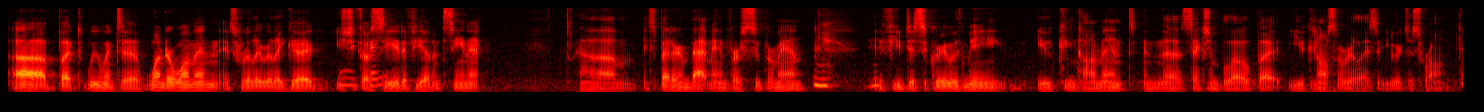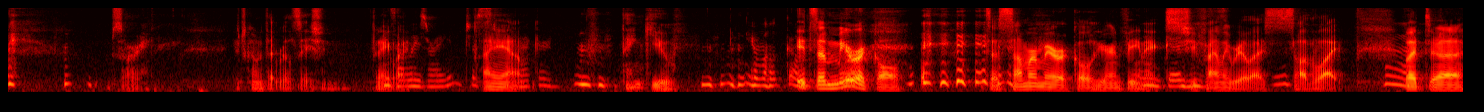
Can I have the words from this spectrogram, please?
Uh, but we went to Wonder Woman. It's really really good. You should go great. see it if you haven't seen it. Um, it's better in Batman versus Superman. if you disagree with me, you can comment in the section below, but you can also realize that you were just wrong. I'm sorry. You have to come to that realization. But He's always right. Just I am. record. thank you. You're welcome. It's a miracle. it's a summer miracle here in Phoenix. she finally realized, saw the light. But uh,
